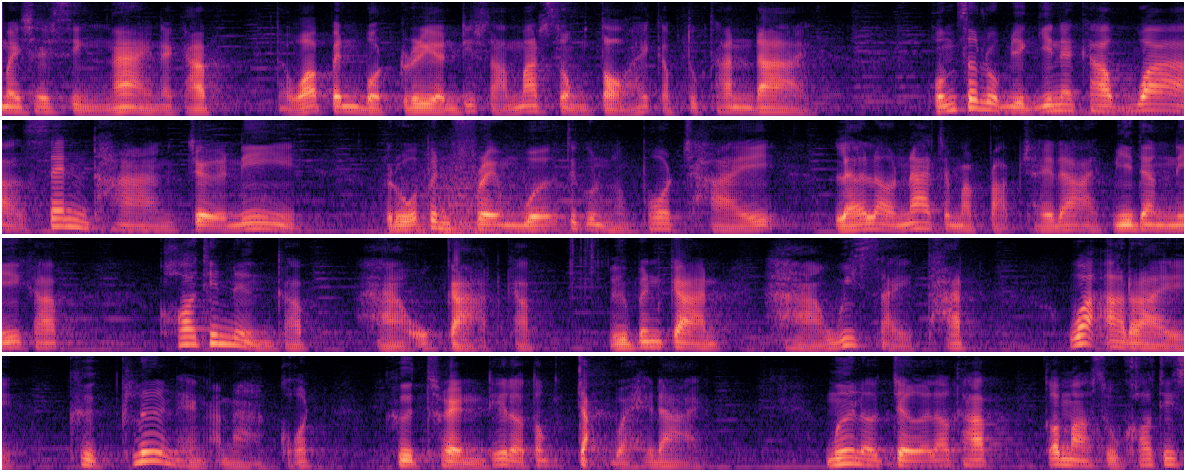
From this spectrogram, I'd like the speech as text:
ไม่ใช่สิ่งง่ายนะครับ แต่ว่าเป็นบทเรียนที่สามารถส่งต่อให้กับทุกท่านได้ ผมสรุปอย่างนี้นะครับว่าเส้นทาง journey หรือว่าเป็น framework ที่คุณสมโภชน์ใช้ แล้วเราน่าจะมาปรับใช้ได้ มีดังนี้ครับ ข้อที่1ครับหาโอกาสครับ หรือเป็นการหาวิสัยทัศน์ ว่าอะไรคือคลื่นแห่งอนาคต คือเทรนด์ที่เราต้องจับไว้ให้ได้ เมื่อเราเจอแล้วครับ ก็มาสู่ข้อที่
